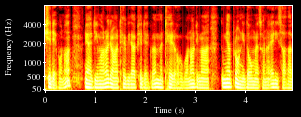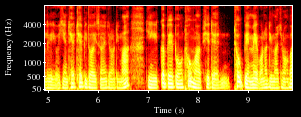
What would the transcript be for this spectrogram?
ဖြစ်တယ်ပေါ့နော်အဲဒီမှာတော့ကျွန်တော်ထည့်ပြီးသားဖြစ်တဲ့အတွက်မထည့်တော့ဘူးပေါ့နော်ဒီမှာသူများ prompt နေသုံးမယ်ဆိုတော့အဲ့ဒီစာသားလေးတွေကိုအရင်ထည့်ထည့်ပြီးသွားပြီဆိုရင်ကျွန်တော်ဒီမှာဒီကပယ်ပုံထုတ်မှာဖြစ်တဲ့ထုတ်ပင်မဲ့ပေါ့နော်ဒီမှာကျွန်တော်က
